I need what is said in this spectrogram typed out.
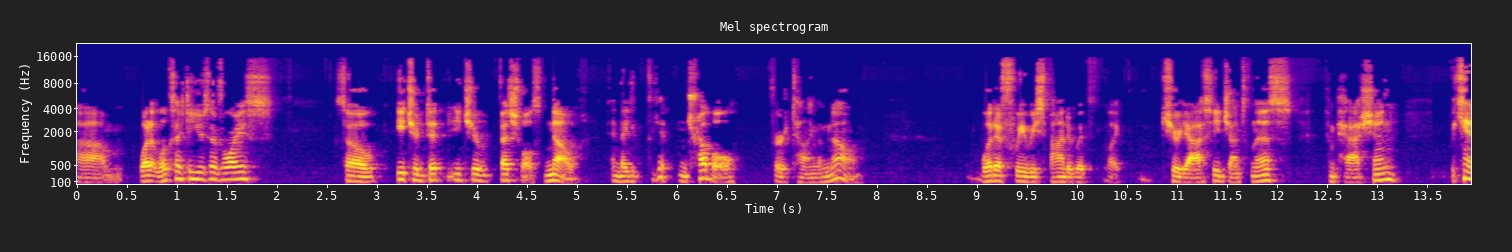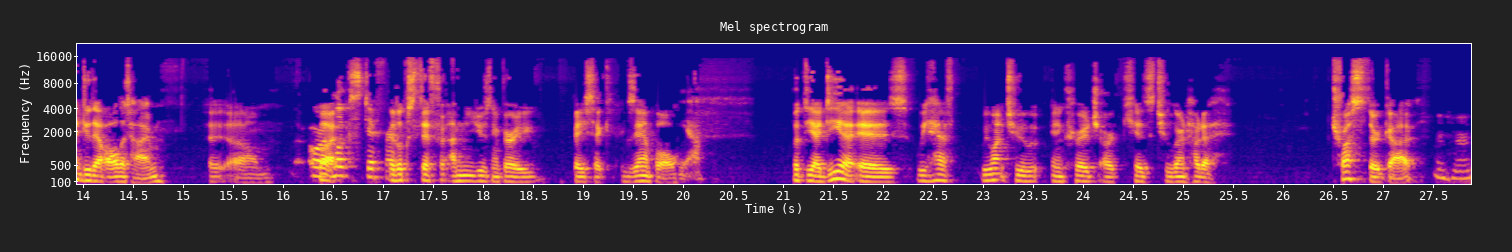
um, what it looks like to use their voice. So eat your eat your vegetables. No, and they get in trouble for telling them no. What if we responded with like curiosity, gentleness, compassion? We can't do that all the time. Uh, um, or it looks different. It looks different. I'm using a very basic example. Yeah. But the idea is we have we want to encourage our kids to learn how to trust their gut mm-hmm.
